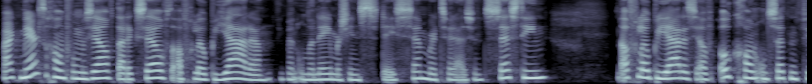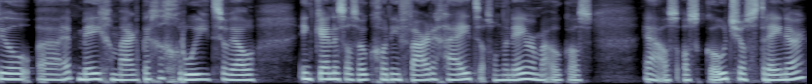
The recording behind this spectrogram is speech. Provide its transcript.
Maar ik merkte gewoon voor mezelf dat ik zelf de afgelopen jaren, ik ben ondernemer sinds december 2016, de afgelopen jaren zelf ook gewoon ontzettend veel uh, heb meegemaakt, ben gegroeid, zowel in kennis als ook gewoon in vaardigheid als ondernemer, maar ook als, ja, als, als coach, als trainer.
